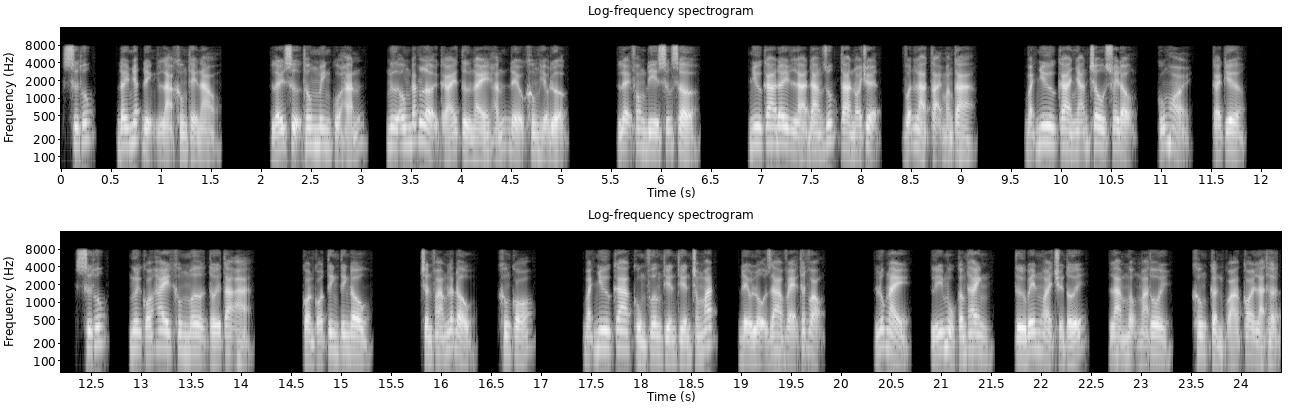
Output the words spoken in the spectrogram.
sư thúc, đây nhất định là không thể nào. Lấy sự thông minh của hắn, ngư ông đắc lợi cái từ này hắn đều không hiểu được. Lệ phong đi xứng sở như ca đây là đang giúp ta nói chuyện, vẫn là tại mang ta. Bạch như ca nhãn châu xoay động, cũng hỏi, cái kia, sư thúc, ngươi có hay không mơ tới ta à? Còn có tinh tinh đâu? Trần phàm lắc đầu, không có. Bạch như ca cùng phương tiến tiến trong mắt đều lộ ra vẻ thất vọng lúc này, lý mục âm thanh từ bên ngoài chuyển tới, làm mộng mà thôi, không cần quá coi là thật.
